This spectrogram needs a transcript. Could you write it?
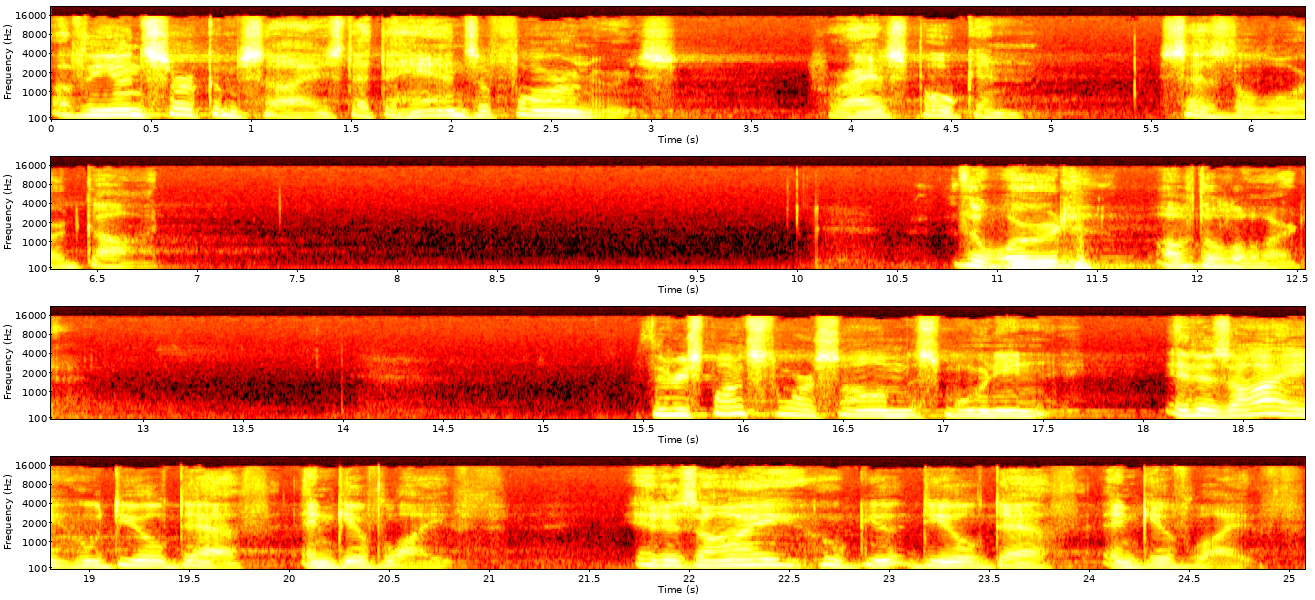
of the uncircumcised at the hands of foreigners. For I have spoken, says the Lord God. The word of the Lord. The response to our psalm this morning it is I who deal death and give life. It is I who deal death and give life.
